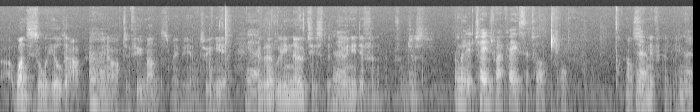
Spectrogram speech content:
uh, once it's all healed up, you Mhm. know, after a few months, maybe up to a year, Yeah. people don't really notice that they're any different from just, And will it change my face at all? Or- not No. significantly. No.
